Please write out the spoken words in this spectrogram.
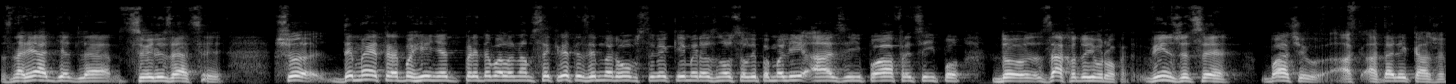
знаряддя для цивілізації. Що Деметра богиня передавала нам секрети землеробства, які ми розносили по Малій Азії, по Африці і по до Заходу Європи. Він же це бачив, а, а далі каже:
